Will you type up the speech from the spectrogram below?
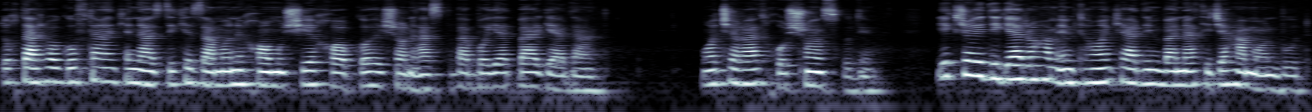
دخترها گفتند که نزدیک زمان خاموشی خوابگاهشان است و باید برگردند. ما چقدر خوششانس بودیم. یک جای دیگر را هم امتحان کردیم و نتیجه همان بود.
